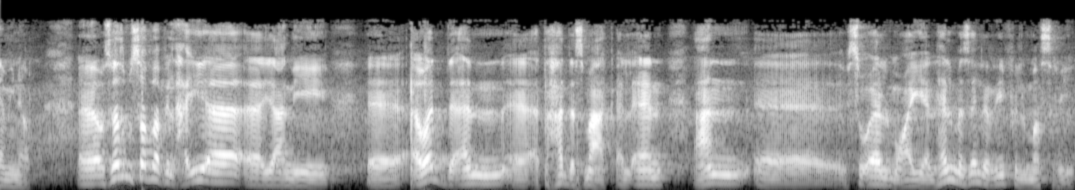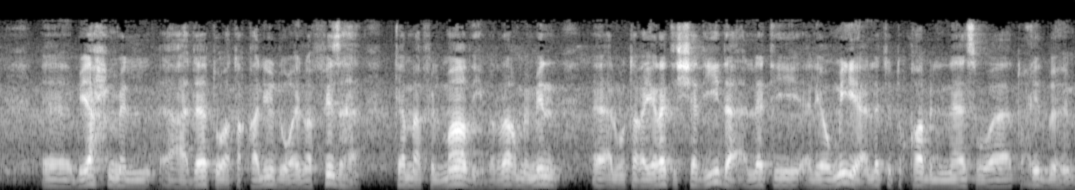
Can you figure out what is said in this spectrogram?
آمين يا رب. أستاذ مصطفى في الحقيقة يعني أود أن أتحدث معك الآن عن سؤال معين. هل مازال الريف المصري بيحمل عاداته وتقاليده وينفذها كما في الماضي بالرغم من المتغيرات الشديدة التي اليومية التي تقابل الناس وتحيط بهم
